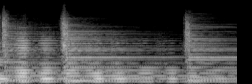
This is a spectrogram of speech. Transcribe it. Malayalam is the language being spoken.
Thank you.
